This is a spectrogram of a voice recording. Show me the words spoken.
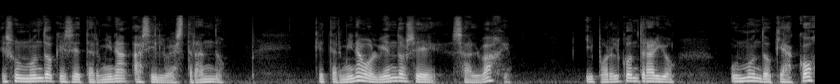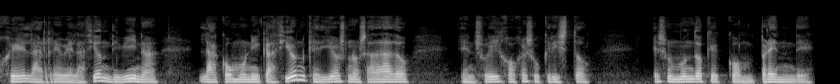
es un mundo que se termina asilvestrando, que termina volviéndose salvaje. Y por el contrario, un mundo que acoge la revelación divina, la comunicación que Dios nos ha dado en su Hijo Jesucristo, es un mundo que comprende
